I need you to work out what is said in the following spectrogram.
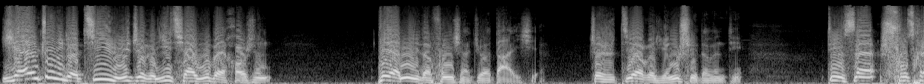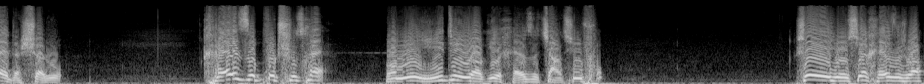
严重的低于这个一千五百毫升，便秘的风险就要大一些。这是第二个饮水的问题。第三，蔬菜的摄入。孩子不吃菜，我们一定要给孩子讲清楚。所以有些孩子说，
